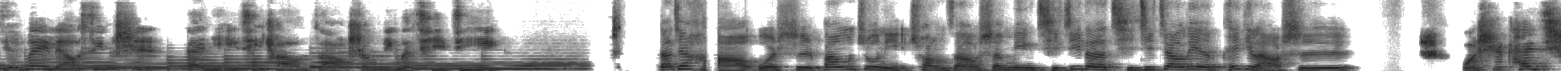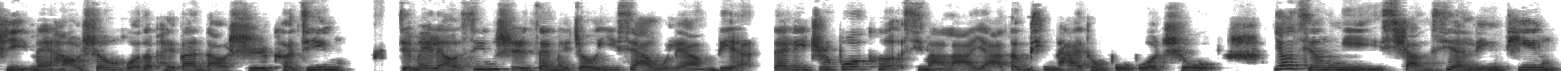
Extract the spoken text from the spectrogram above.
姐妹聊心事，带你一起创造生命的奇迹。大家好，我是帮助你创造生命奇迹的奇迹教练 Peggy 老师。我是开启美好生活的陪伴导师可晶。姐妹聊心事在每周一下午两点，在荔枝播客、喜马拉雅等平台同步播出。邀请你上线聆听、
